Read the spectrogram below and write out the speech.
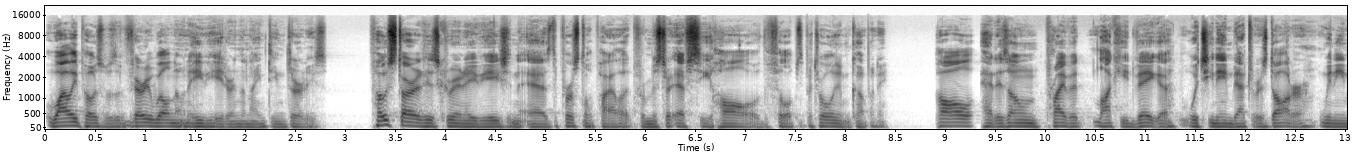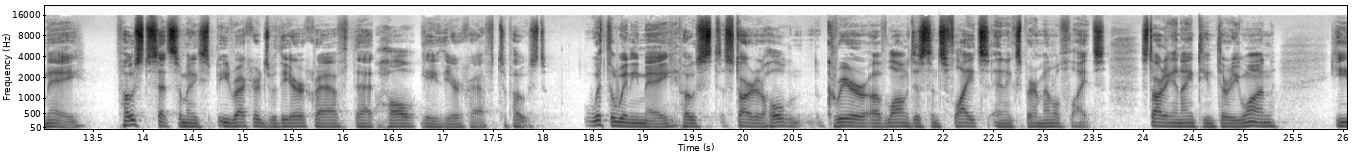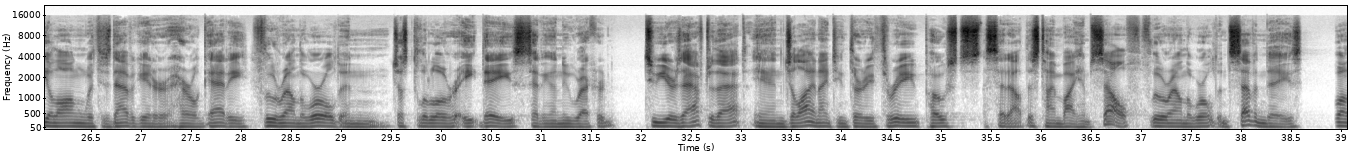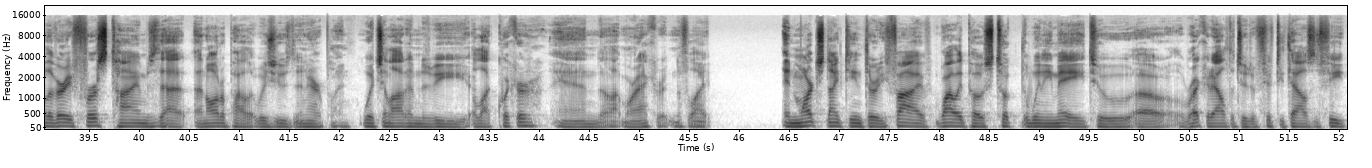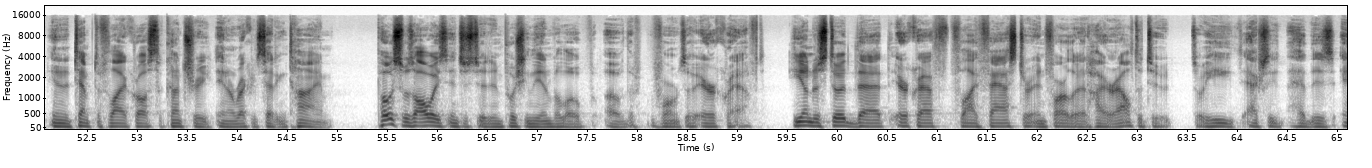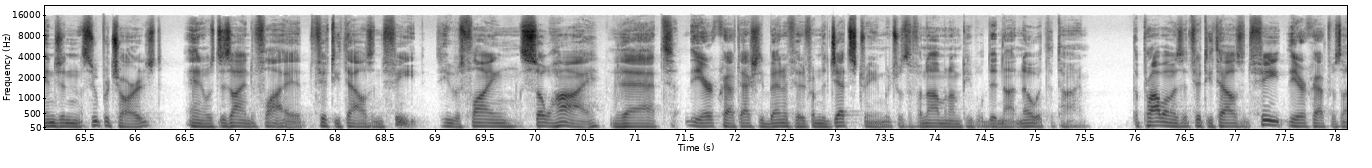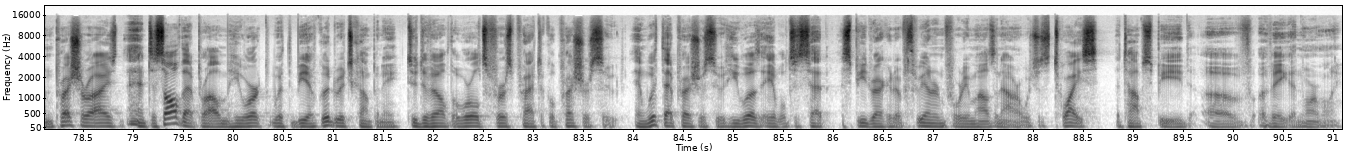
Wiley Post was a very well known aviator in the 1930s. Post started his career in aviation as the personal pilot for Mr. F.C. Hall of the Phillips Petroleum Company. Hall had his own private Lockheed Vega, which he named after his daughter, Winnie Mae. Post set so many speed records with the aircraft that Hall gave the aircraft to Post. With the Winnie Mae, Post started a whole career of long distance flights and experimental flights. Starting in 1931, he, along with his navigator, Harold Gatty, flew around the world in just a little over eight days, setting a new record. Two years after that, in July 1933, Post set out this time by himself, flew around the world in seven days. One of the very first times that an autopilot was used in an airplane, which allowed him to be a lot quicker and a lot more accurate in the flight. In March 1935, Wiley Post took the Winnie Mae to a record altitude of 50,000 feet in an attempt to fly across the country in a record setting time. Post was always interested in pushing the envelope of the performance of aircraft. He understood that aircraft fly faster and farther at higher altitude. So he actually had his engine supercharged and was designed to fly at 50,000 feet. He was flying so high that the aircraft actually benefited from the jet stream, which was a phenomenon people did not know at the time. The problem is at 50,000 feet, the aircraft was unpressurized, and to solve that problem, he worked with the B.F. Goodrich Company to develop the world's first practical pressure suit. And with that pressure suit, he was able to set a speed record of 340 miles an hour, which is twice the top speed of a Vega normally.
